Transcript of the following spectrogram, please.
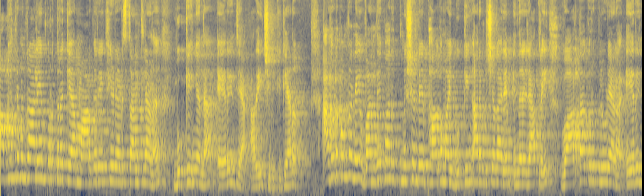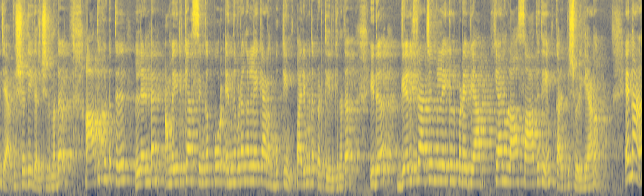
ആഭ്യന്തര മന്ത്രാലയം പുറത്തിറക്കിയ മാർഗരേഖയുടെ അടിസ്ഥാനത്തിലാണ് ബുക്കിംഗ് എന്ന് എയർ ഇന്ത്യ അറിയിച്ചിരിക്കുകയാണ്. അതോടൊപ്പം തന്നെ വന്ദേ ഭാരത് മിഷന്റെ ഭാഗമായി ബുക്കിംഗ് ആരംഭിച്ച കാര്യം ഇന്നലെ രാത്രി വാർത്താക്കുറിപ്പിലൂടെയാണ് എയർ ഇന്ത്യ വിശദീകരിച്ചിരുന്നത്. ആദ്യഘട്ടത്തിൽ ലണ്ടൻ അമേരിക്ക സിംഗപ്പൂർ എന്നിവിടങ്ങളിലേക്കാണ് ബുക്കിംഗ് പരിമിതപ്പെടുത്തിയിരിക്കുന്നത്. ഇത് ഗൾഫ് രാജ്യങ്ങളിലേക്ക് ഉൾപ്പെടെ വ്യാപിക്കാനുള്ള സാധ്യതയും കൽപ്പിച്ചു വരികയാണ്. എന്നാണ്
